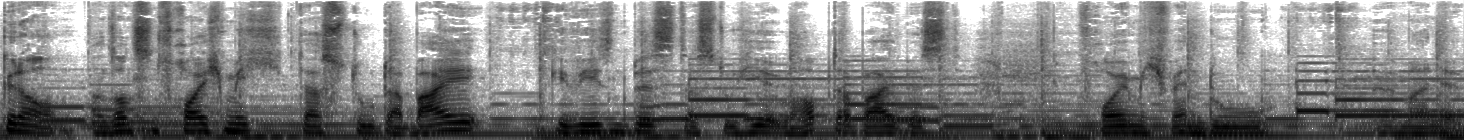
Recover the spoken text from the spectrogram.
Genau, ansonsten freue ich mich, dass du dabei gewesen bist, dass du hier überhaupt dabei bist. Freue mich, wenn du äh, meine,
